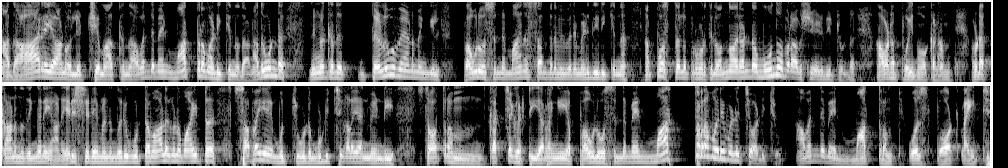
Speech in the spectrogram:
അതാരെയാണോ ലക്ഷ്യമാക്കുന്നത് അവന്റെ മേൽ മാത്രം അടിക്കുന്നതാണ്. അതുകൊണ്ട് നിങ്ങൾക്കത് തെളിവ് വേണമെങ്കിൽ പൗലോസിന്റെ മാനസാന്തര വിവരം എഴുതിയിരിക്കുന്ന അപ്പോസ്തല പ്രവൃത്തിയിൽ ഒന്നോ രണ്ടോ മൂന്നോ പ്രാവശ്യം എഴുതിയിട്ടുണ്ട്. അവിടെ പോയി നോക്കണം. അവിടെ കാണുന്നത് ഇങ്ങനെയാണ്. എരിശിലേമിൽ നിന്ന് ഒരു കൂട്ടം ആളുകളുമായിട്ട് സഭയെ മുച്ചൂട് മുടിച്ചു കളയാൻ വേണ്ടി സ്തോത്രം കച്ചകെട്ടി ഇറങ്ങിയ പൗലോസിന്റെ മേൽ മാത്രം ഒരു വെളിച്ചം അടിച്ചു. അവന്റെ മേൽ മാത്രം ഒരു സ്പോട്ട് ലൈറ്റ്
